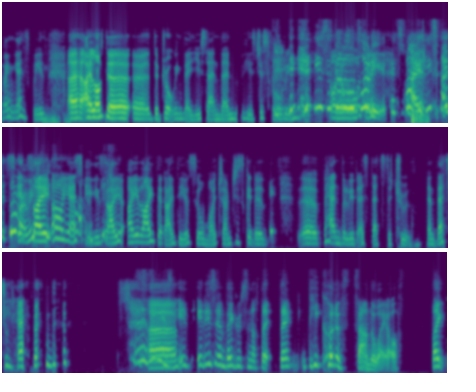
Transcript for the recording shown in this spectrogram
happen yes please uh, i love the uh, the drawing that you sent Then he's just floating he's just on got all water. floaty. It's fine. He's, it's, it's like oh yes fine. please i i like that idea so much i'm just gonna uh, handle it as that's the truth and that's what happened the thing Uh, is, it, it is ambiguous enough that, that he could have found a way off. Like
